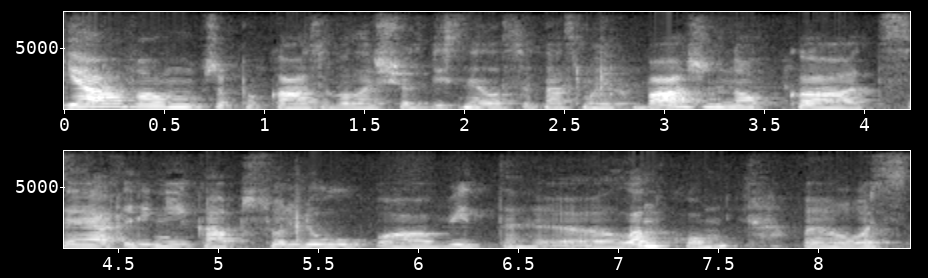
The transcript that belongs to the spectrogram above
Я вам вже показувала, що здійснилася одна з моїх бажанок. Це лінійка Абсолю від Lancome. Е, ось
